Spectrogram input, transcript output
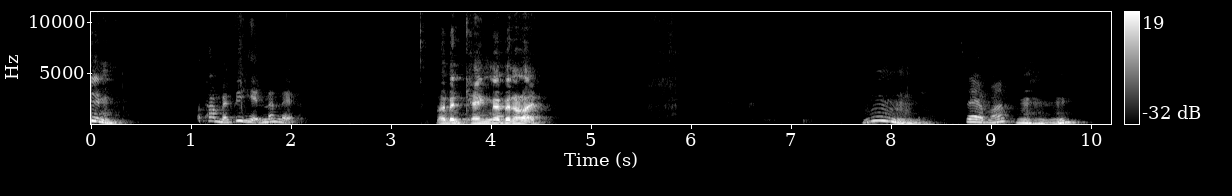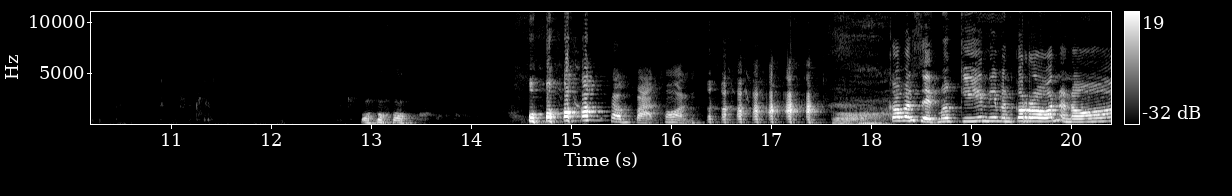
Nim, nim. เขาทำแบบที่เห็นนั่นแหละ Nej, ben keng, nej, ben alai. Mm. แซ่บมะ Mm. Oh, oh, oh. ทำปากห่อน oh. ก็มันเสร็จเมื่อกี้นี่มันก็ร้อนอะเนาะ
